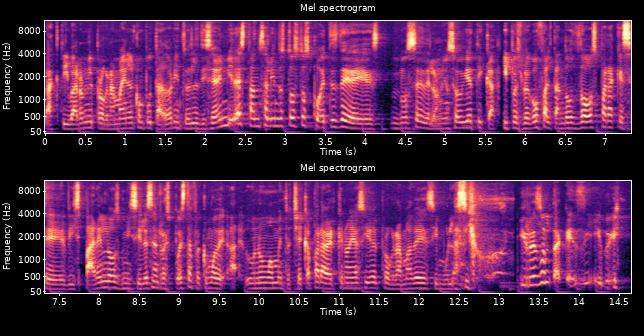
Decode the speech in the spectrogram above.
activaron el programa en el computador y entonces les dice, mira, están saliendo todos estos cohetes de no sé, de la Unión Soviética y pues luego faltando dos para que se disparen los misiles en respuesta fue como de un momento checa para ver que no haya sido el programa de simulación y resulta que sí. Güey.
